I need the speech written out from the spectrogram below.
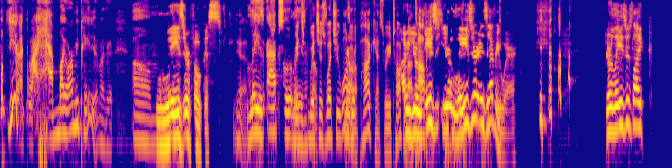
Well, yeah, I- I have my army painted. I'm not gonna. Um, Laser focus. Yeah. laser, absolutely. Which which is what you want No, on a podcast where you talk I mean, about your topics. laser, your laser is everywhere. your laser's like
